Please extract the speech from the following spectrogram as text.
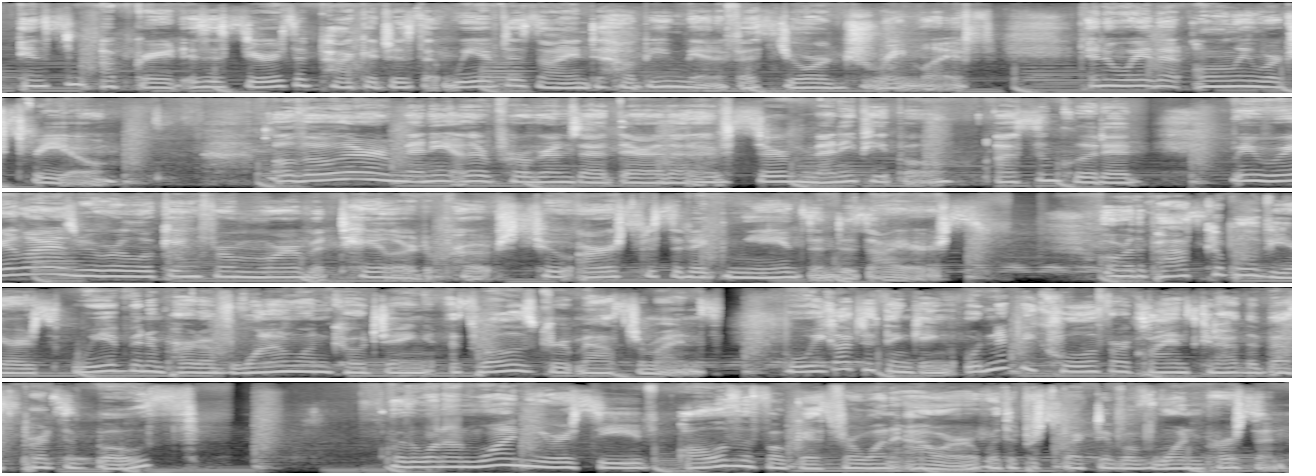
Instant Upgrade is a series of packages that we have designed to help you manifest your dream life in a way that only works for you. Although there are many other programs out there that have served many people, us included, we realized we were looking for more of a tailored approach to our specific needs and desires. Over the past couple of years, we have been a part of one on one coaching as well as group masterminds. But we got to thinking, wouldn't it be cool if our clients could have the best parts of both? With one on one, you receive all of the focus for one hour with the perspective of one person.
